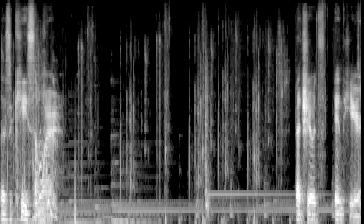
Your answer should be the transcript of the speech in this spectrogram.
There's a key somewhere. Bet you it's in here.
